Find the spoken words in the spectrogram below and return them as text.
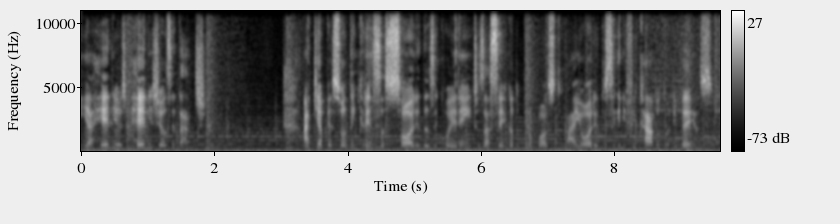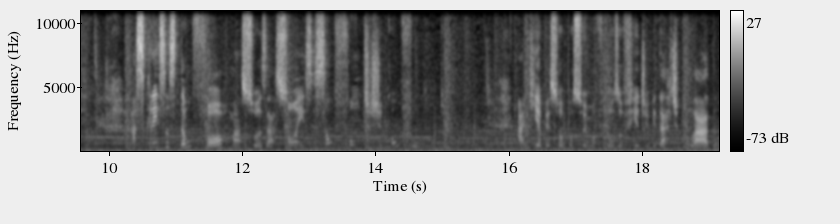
e a religiosidade. Aqui a pessoa tem crenças sólidas e coerentes acerca do propósito maior e do significado do universo. As crenças dão forma às suas ações e são fontes de conforto. Aqui a pessoa possui uma filosofia de vida articulada,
